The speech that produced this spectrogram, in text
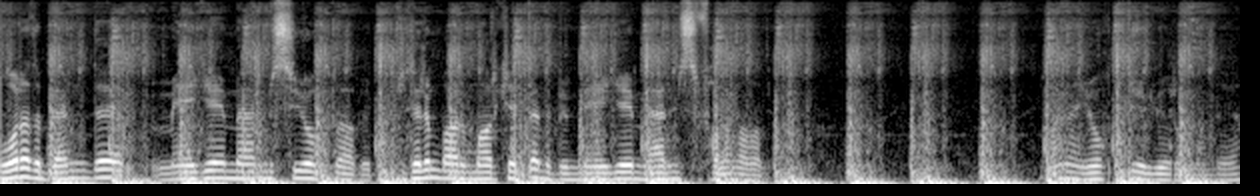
Bu arada bende MG mermisi yoktu abi. Gidelim bari marketten de bir MG mermisi falan alalım. Aynen yoktu diye biliyorum ben de ya.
